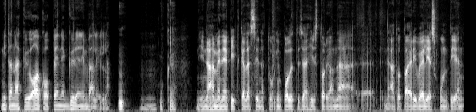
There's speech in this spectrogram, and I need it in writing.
mitä näkyy AKPn ja Gülenin välillä. Mm. Okay. Niin nämähän menee pitkälle sinne Turkin poliittiseen historiaan, nämä, nämä tota, eri veljeskuntien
